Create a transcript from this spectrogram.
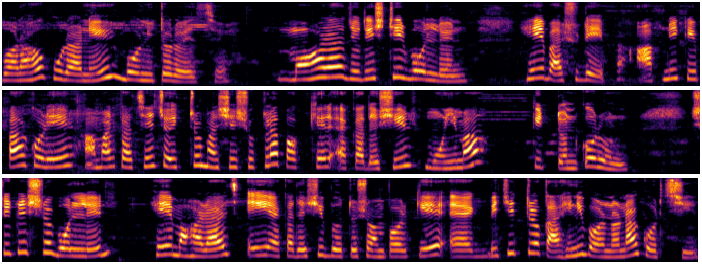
বরাহ পুরাণে বর্ণিত রয়েছে। মহারাজ যুধিষ্ঠির বললেন, হে বাসুদেব, আপনি কৃপা করে আমার কাছে চৈত্র মাসে শুক্লাপক্ষের একাদশীর মহিমা কীর্তন করুন। শ্রীকৃষ্ণ বললেন, হে মহারাজ, এই একাদশী ব্রত সম্পর্কে এক বিচিত্র কাহিনী বর্ণনা করছি।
